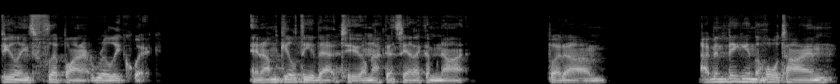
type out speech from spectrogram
feelings flip on it really quick. And I'm guilty of that too. I'm not going to say like I'm not. But um, I've been thinking the whole time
